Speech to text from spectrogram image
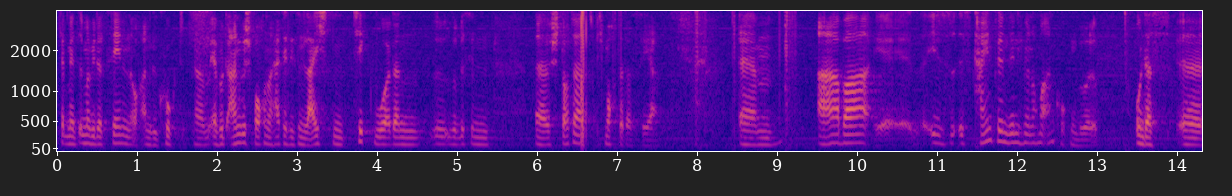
ich habe mir jetzt immer wieder Szenen auch angeguckt. Ähm, er wird angesprochen und hat ja diesen leichten Tick, wo er dann äh, so ein bisschen äh, stottert. Ich mochte das sehr. Ähm, aber äh, es ist kein Film, den ich mir nochmal angucken würde. Und das äh,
